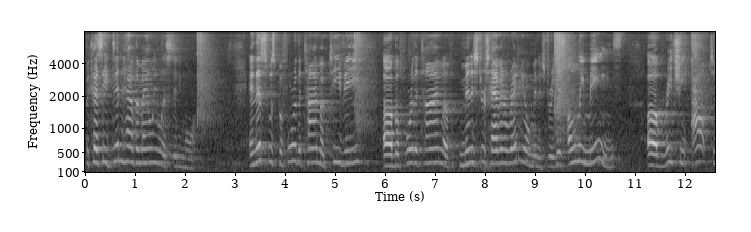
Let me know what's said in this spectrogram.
because he didn't have the mailing list anymore. And this was before the time of TV uh, before the time of ministers having a radio ministry. His only means of reaching out to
